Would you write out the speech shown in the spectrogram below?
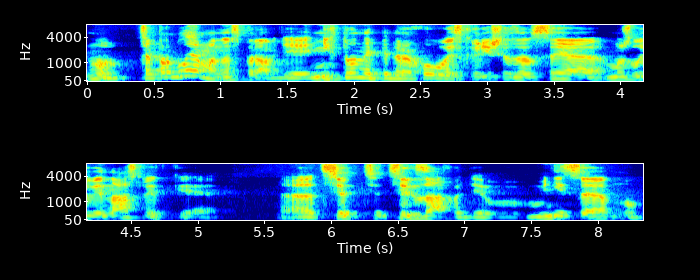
ну, це проблема насправді. Ніхто не підраховує, скоріше за все, можливі наслідки е, цих, цих заходів. Мені це ну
